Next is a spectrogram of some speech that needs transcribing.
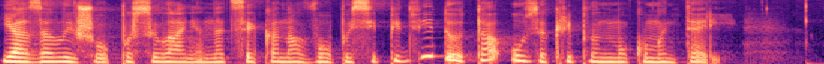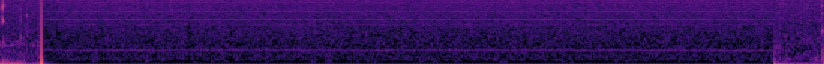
Я залишу посилання на цей канал в описі під відео та у закріпленому коментарі. Е,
